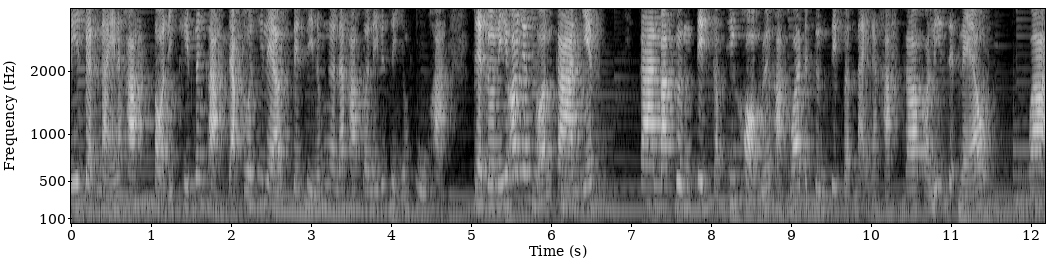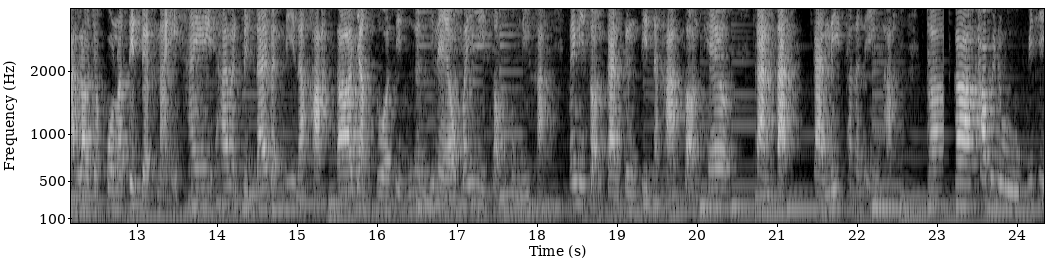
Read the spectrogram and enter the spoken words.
รีดแบบไหนนะคะต่ออีกคลิปหนึงค่ะ จากตัวที่แล้วเป็นสีน้ำเงินนะคะ ตัวนี้เป็นสีชมพูค่ะ แต่ตัวนี้อ้อยจะสอนการเย็บ การมากึ่งติดกับที่ขอบด้วยค่ะ ว่าจะกึ่งติดแบบไหนนะคะ ก็พอรีดเสร็จแล้วว่าเราจะควรมาติดแบบไหนให้ให้มันเป็นได้แบบนี้นะคะ ก็อย่างตัวสีน้ำเงินที่แล้วไม่มีสอนตรงนี้ค่ะ ไม่มีสอนการเกึงติดนะคะ สอนแค่การตัดการรีดเท่านั้นเองค่ะ ก็ก็เข้าไปดูวิธี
